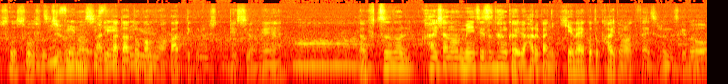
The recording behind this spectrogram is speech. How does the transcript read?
そうそうそう。自分の在り方とかも分かってくるんですよね。だ普通の会社の面接なんかよりはるかに聞けないこと書いてもらったりするんですけど。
